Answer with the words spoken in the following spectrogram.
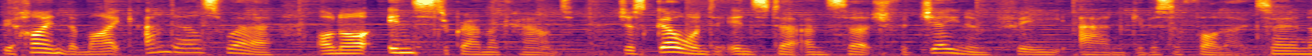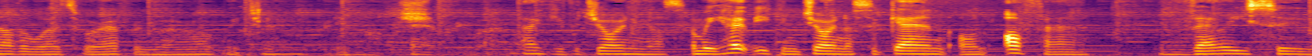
behind the mic and elsewhere on our Instagram account. Just go onto Insta and search for Jane and Fi and give us a follow. So, in other words, we're everywhere, aren't we, Jane? Pretty much. Everywhere. Thank you for joining us, and we hope you can join us again on Off Air very soon.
